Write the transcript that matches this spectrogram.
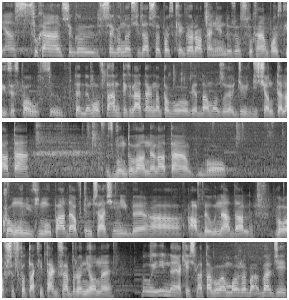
Ja słuchałem szczegól- w szczególności zawsze polskiego rocka, nie? Dużo słuchałem polskich zespołów. Wtedy, no, w tamtych latach, no to było wiadomo, że 90 lata, zbuntowane lata, bo komunizm upadał w tym czasie niby, a, a był nadal, było wszystko tak i tak zabronione. Były inne jakieś lata, była może ba- bardziej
